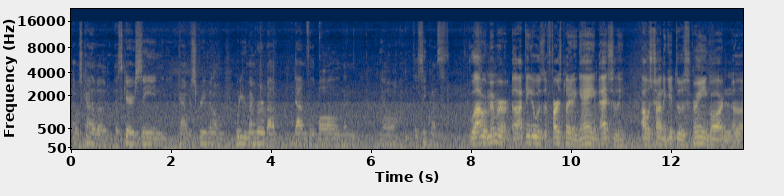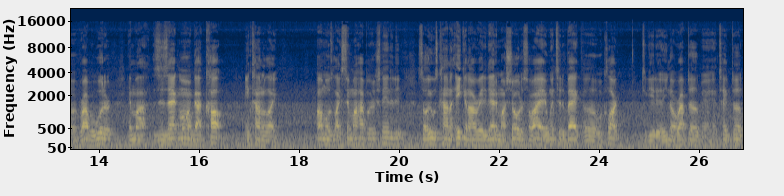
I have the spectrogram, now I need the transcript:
that was kind of a, a scary scene. Kind of were screaming on. What do you remember about diving for the ball and then, you know, the sequence? Well, I remember. Uh, I think it was the first play of the game. Actually, I was trying to get through a screen guard and uh, Robert Woodard, and my zigzag arm got caught and kind of like almost like semi-hyperextended it. So it was kind of aching already, that in my shoulder. So I went to the back uh, with Clark to get it, you know, wrapped up and, and, taped up.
